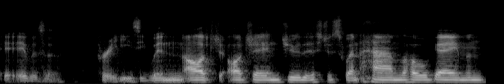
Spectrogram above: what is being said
it, it, was a pretty easy win. RJ, RJ, and Julius just went ham the whole game, and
